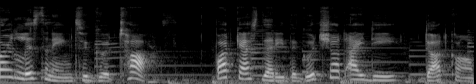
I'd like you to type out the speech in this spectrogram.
are listening to Good Talks, podcast dari thegoodshotid.com.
